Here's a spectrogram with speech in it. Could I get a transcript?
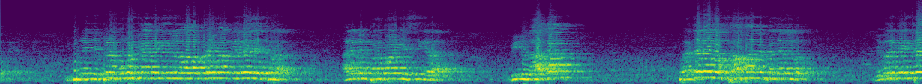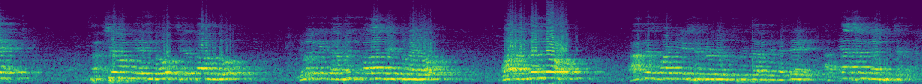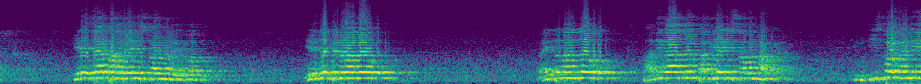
ఇప్పుడు నేను చెప్పిన మూడు కేటగిరీల వాళ్ళు కూడా వాళ్ళు రిలైజ్ చేస్తున్నారు. అని మేము పొరపాటు చేస్తాం కదా. వీళ్ళు లాగా ప్రజలలో సామాన్య ప్రజలలో ఎవరికైతే సంక్షేమం ఏదో చేరుతా ఉందో ఎవరికైతే అభివృద్ధి ఫలాలు చేస్తున్నాయో వాళ్ళందరిలో కాంగ్రెస్ పార్టీ చేసినటువంటి దుష్ప్రచారం ఏంటంటే అత్యాశలు కల్పించడం కేసీఆర్ పదవి ఇస్తున్నాడు రైతు ఏం చెప్పిన వాళ్ళు? రైతు బంధు పది కాదు మేము పదిహేను ఇస్తామన్నమాట ఇప్పుడు తీసుకోకండి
